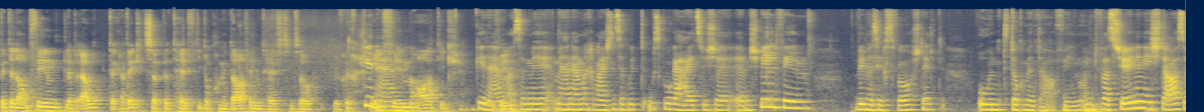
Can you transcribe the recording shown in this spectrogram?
bei den Langfilmen, glaube ich auch, da, da gibt es etwa die Hälfte Dokumentarfilme und die Hälfte sind so wirklich genau. Spielfilmartig. Genau, Film. also wir, wir haben nämlich meistens eine gute Ausgewogenheit zwischen ähm, Spielfilm, wie man sich vorstellt, und Dokumentarfilm. Und was Schöne ist da so,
